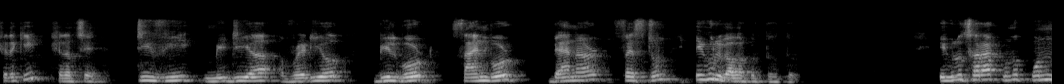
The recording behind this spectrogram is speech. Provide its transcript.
সেটা কি? সেটা হচ্ছে TV media radio billboard signboard banner, festoon, এগুলো ব্যবহার করতে হতো। এগুলো ছাড়া কোনো পণ্য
